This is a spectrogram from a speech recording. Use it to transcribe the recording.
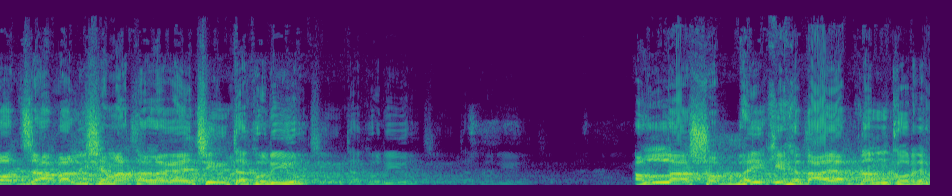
লজ্জা? বালিশে মাথা লাগায়, চিন্তা করিও। আল্লাহ সব ভাইকে হেদায়াত দান করেন।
